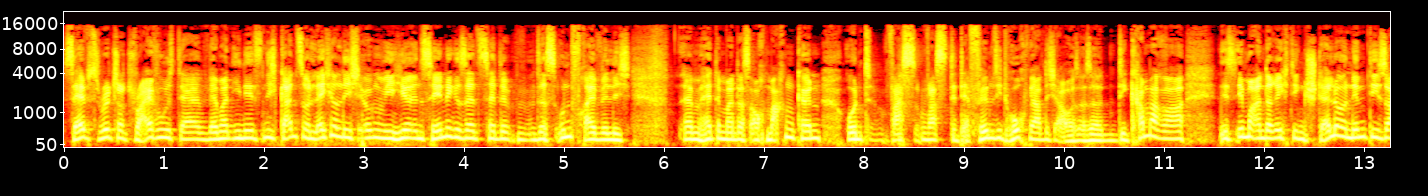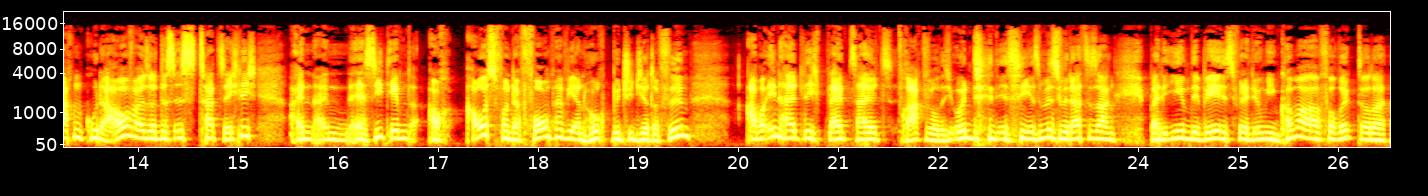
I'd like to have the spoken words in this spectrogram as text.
Selbst Richard Dreyfuss, der, wenn man ihn jetzt nicht ganz so lächerlich irgendwie hier in Szene gesetzt hätte, das unfreiwillig, ähm, hätte man das auch machen können. Und was, was, der Film sieht hochwertig aus. Also die Kamera ist immer an der richtigen Stelle und nimmt die Sachen gut auf. Also das ist tatsächlich ein, ein er sieht eben auch aus von der Form her wie ein hochbudgetierter Film, aber inhaltlich bleibt's halt fragwürdig. Und jetzt müssen wir dazu sagen, bei der IMDB ist vielleicht irgendwie ein Komma verrückt oder,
